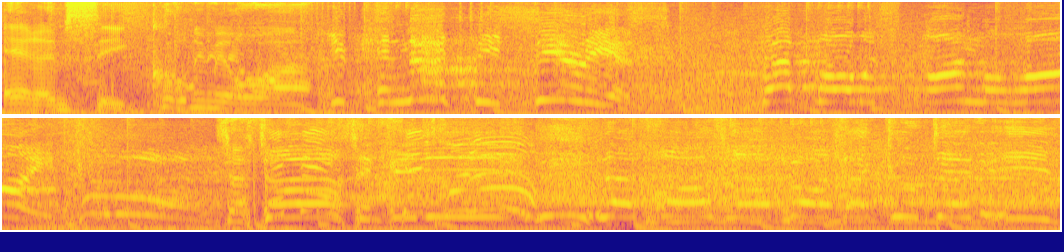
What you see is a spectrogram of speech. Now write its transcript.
RMC, cours numéro 1. You cannot be serious. That ball was on the line. Ça sort, c'est fini La France remporte la Coupe Davis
